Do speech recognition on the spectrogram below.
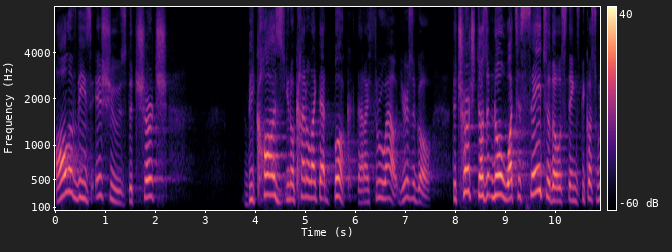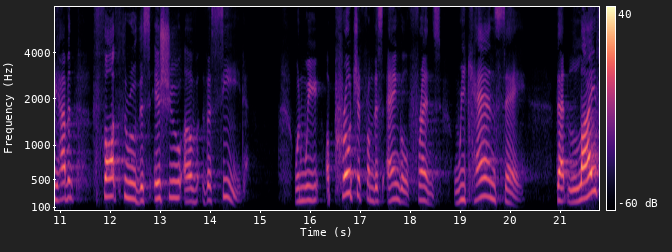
All of these issues, the church, because, you know, kind of like that book that I threw out years ago, the church doesn't know what to say to those things because we haven't thought through this issue of the seed. When we approach it from this angle, friends, we can say that life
